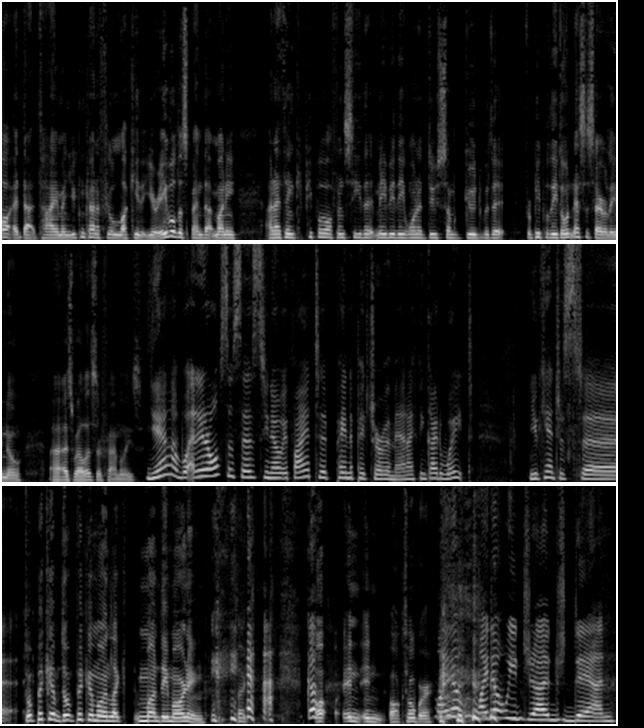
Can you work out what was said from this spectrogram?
lot at that time, and you can kind of feel lucky that you're able to spend that money. And I think people often see that maybe they want to do some good with it for people they don't necessarily know, uh, as well as their families. Yeah, well, and it also says, you know, if I had to paint a picture of a man, I think I'd wait. You can't just uh, Don't pick him. Don't pick him on like Monday morning, like go. o- in in October. Why don't Why don't we judge Dan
